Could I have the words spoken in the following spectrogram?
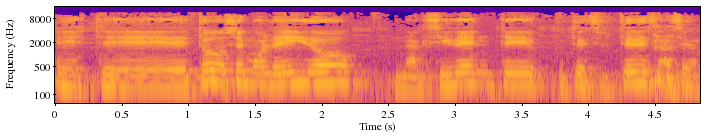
Este, todos hemos leído un accidente. Ustedes, si ustedes hacen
